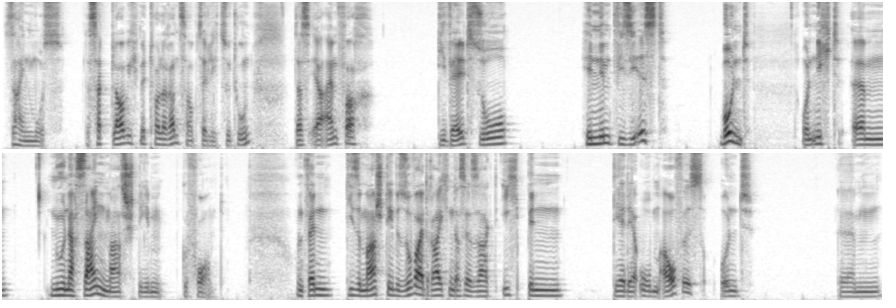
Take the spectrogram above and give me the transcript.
sein muss. Das hat, glaube ich, mit Toleranz hauptsächlich zu tun, dass er einfach die Welt so hinnimmt, wie sie ist. Bunt und nicht ähm, nur nach seinen Maßstäben geformt. Und wenn diese Maßstäbe so weit reichen, dass er sagt, ich bin der, der oben auf ist und ähm,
